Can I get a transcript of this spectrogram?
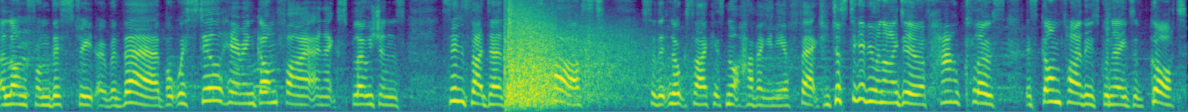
along from this street over there. But we're still hearing gunfire and explosions since that deadline was passed so that it looks like it's not having any effect. And just to give you an idea of how close this gunfire these grenades have got,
